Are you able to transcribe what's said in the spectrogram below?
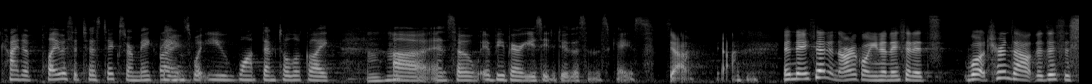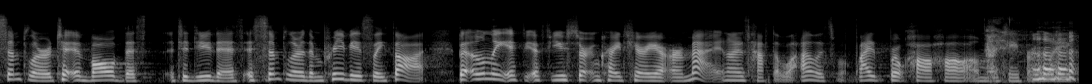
kind of play with statistics or make Right. things what you want them to look like. Mm-hmm. Uh, and so it'd be very easy to do this in this case. Yeah, yeah. And they said in the article, you know, they said it's well, it turns out that this is simpler to evolve this to do this is simpler than previously thought, but only if a few certain criteria are met. And I just have to, la- I, was, I wrote ha ha on my paper. Like,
